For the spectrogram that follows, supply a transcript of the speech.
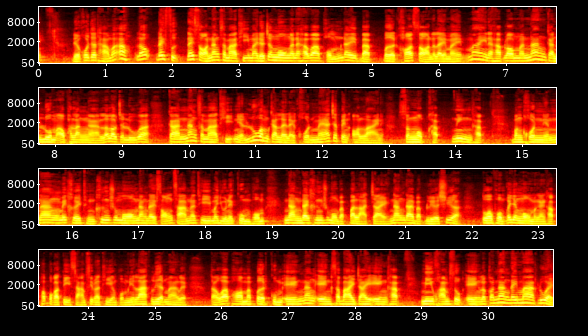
เดี๋ยวคนจะถามว่าอ้าวแล้วได้ฝึกได้สอนนั่งสมาธิไหมเดี๋ยวจะงงกันนะครับว่าผมได้แบบเปิดคอร์สสอนอะไรไหมไม่นะครับ เรามานั่งกันรวมเอาพลังงาน แล้วเราจะรู้ว่าการนั่งสมาธิเนี่ยร่วมกันหลาย ๆ คนแม้จะเป็นออนไลน์เนี่ยสงบครับนิ่งครับบางคนเนี่ยนั่งไม่เคยถึงครึ่งชั่วโมงนั่งได้2อสานาทีมาอยู่ในกลุ่มผม นั่งได้ครึ่งชั่วโมงแบบประหลาดใจ นั่งได้แบบเหลือเชื่อ ตัวผมก็ยังงงเหมือนกันครับ เพราะปกติ 30 นาทีของผมนี่ลากเลือดมากเลย แต่ว่าพอมาเปิดกลุ่มเองนั่งเองสบายใจเองครับ มีความสุขเองแล้วก็นั่งได้มากด้วย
